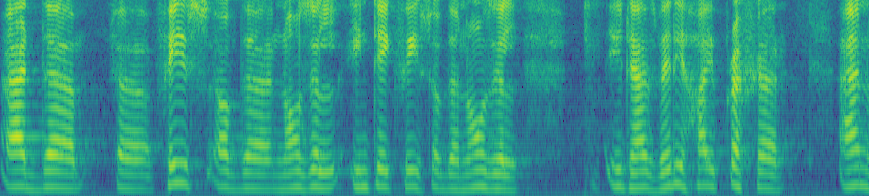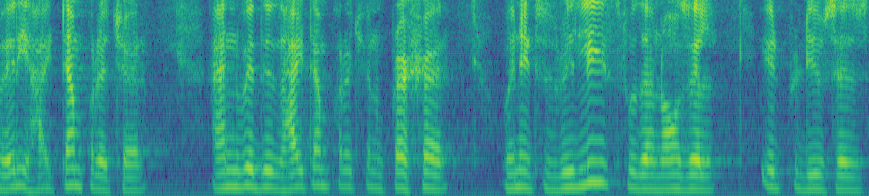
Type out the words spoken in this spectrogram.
at the uh, face of the nozzle intake face of the nozzle it has very high pressure and very high temperature and with this high temperature and pressure when it is released through the nozzle it produces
